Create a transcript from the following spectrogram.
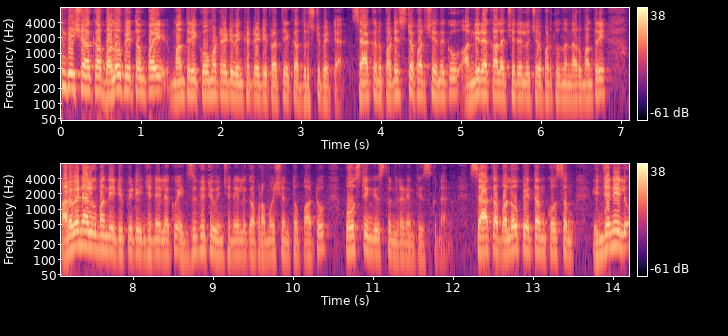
శాఖ బలోపేతంపై మంత్రి కోమటిరెడ్డి వెంకటరెడ్డి ప్రత్యేక దృష్టి పెట్టారు. శాఖను పటిష్టపరిచేందుకు అన్ని రకాల చర్యలు చేపడుతుందన్నారు మంత్రి. అరవై నాలుగు మంది డిప్యూటీ ఇంజనీర్లకు ఎగ్జిక్యూటివ్ ఇంజనీర్లుగా ప్రమోషన్తో పాటు పోస్టింగ్ ఇస్తూ నిర్ణయం తీసుకున్నారు. శాఖ బలోపేతం కోసం ఇంజనీర్లు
